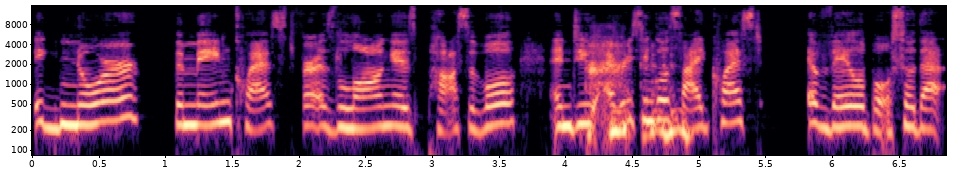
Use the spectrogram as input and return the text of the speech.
ignore the main quest for as long as possible and do every single side quest available so that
